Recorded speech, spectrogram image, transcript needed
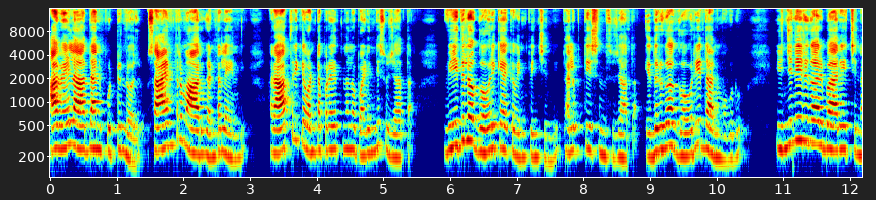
ఆ వేళ దాని పుట్టినరోజు. సాయంత్రం ఆరు గంటలైంది. రాత్రికి వంట ప్రయత్నంలో పడింది సుజాత. వీధిలో గౌరీ కేక వినిపించింది. తలుపు తీసింది సుజాత. ఎదురుగా గౌరీ దాని మొగుడు. ఇంజనీర్ గారి భార్య ఇచ్చిన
